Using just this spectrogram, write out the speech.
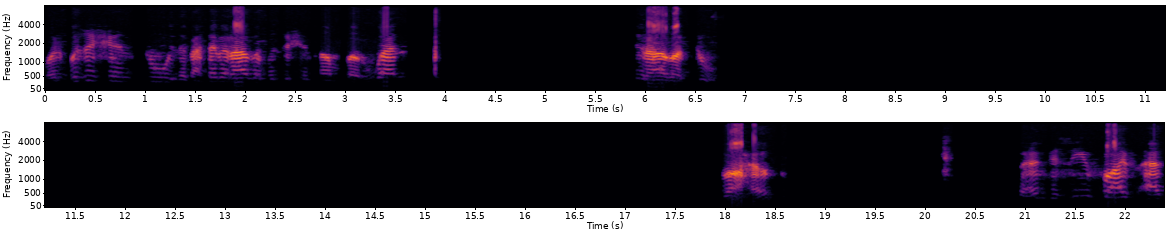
والبوزيشن 2 إذا بعتبر هذا بوزيشن نمبر 1 يصير هذا 2 C5 at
